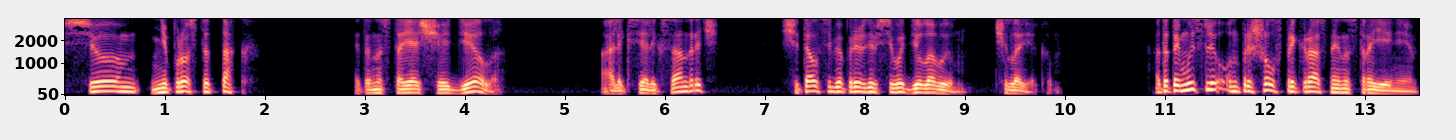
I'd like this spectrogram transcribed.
Все не просто так. Это настоящее дело. Алексей Александрович считал себя прежде всего деловым человеком. От этой мысли он пришел в прекрасное настроение.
